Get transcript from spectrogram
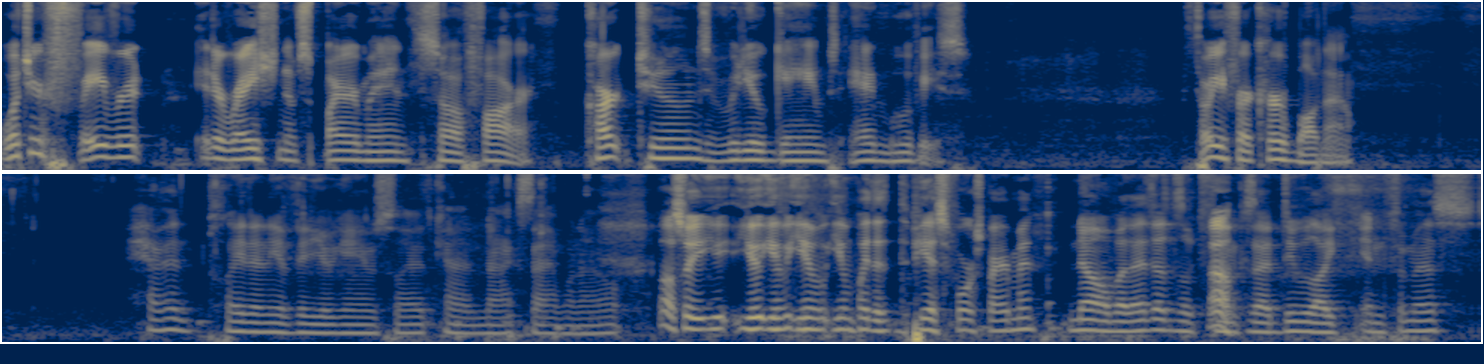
What's your favorite iteration of Spider-Man so far? Cartoons, video games, and movies. Throw you for a curveball now. I Haven't played any of video games, so that kind of knocks that one out. Oh, so you you you you, you played the, the PS4 Spider-Man? No, but that does look Oh. fun because I do like Infamous.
